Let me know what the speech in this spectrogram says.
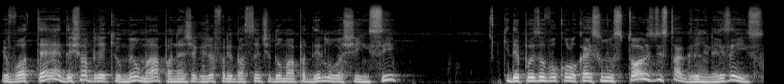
Eu vou até, deixa eu abrir aqui o meu mapa, né, já que eu já falei bastante do mapa de Lua Cheia em si. que depois eu vou colocar isso no stories do Instagram, aliás é isso.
